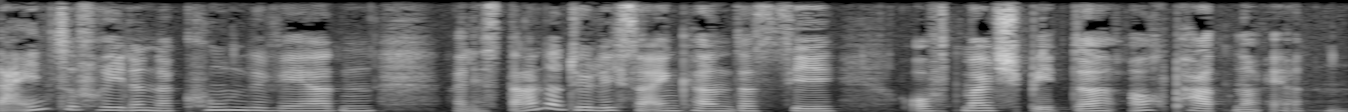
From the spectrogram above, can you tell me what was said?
dein zufriedener Kunde werden, weil es dann natürlich sein kann, dass sie oftmals später auch Partner werden.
